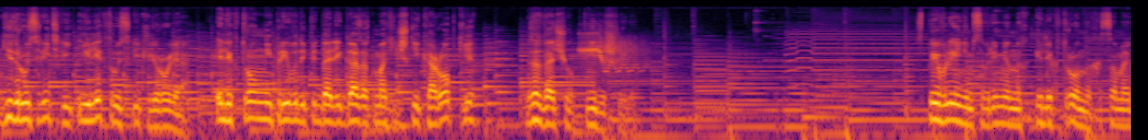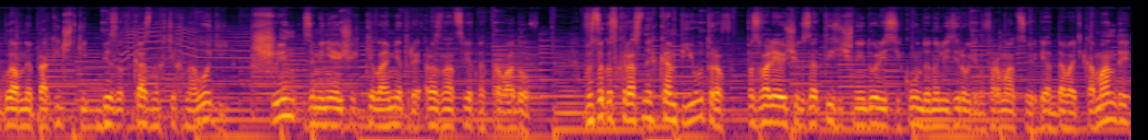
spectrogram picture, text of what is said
Гидроусилители и электроусилители руля, электронные приводы педали газа, автоматические коробки задачу не решили появлением современных электронных и, самое главное, практически безотказных технологий, шин, заменяющих километры разноцветных проводов, высокоскоростных компьютеров, позволяющих за тысячные доли секунды анализировать информацию и отдавать команды,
